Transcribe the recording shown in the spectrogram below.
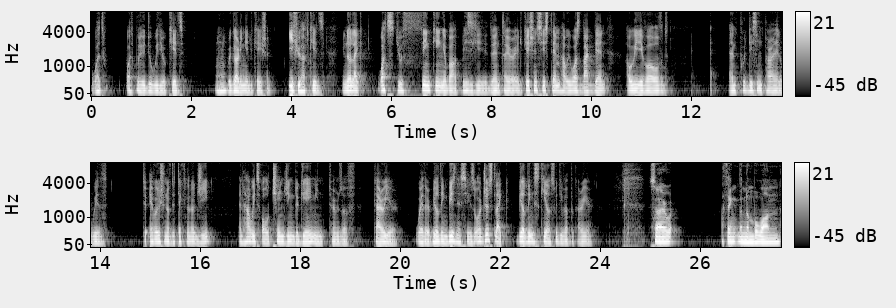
what what will you do with your kids mm-hmm. regarding education if you have kids? You know, like what's you thinking about basically the entire education system, how it was back then, how we evolved, and put this in parallel with the evolution of the technology and how it's all changing the game in terms of career, whether building businesses or just like building skills to develop a career. So I think the number one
